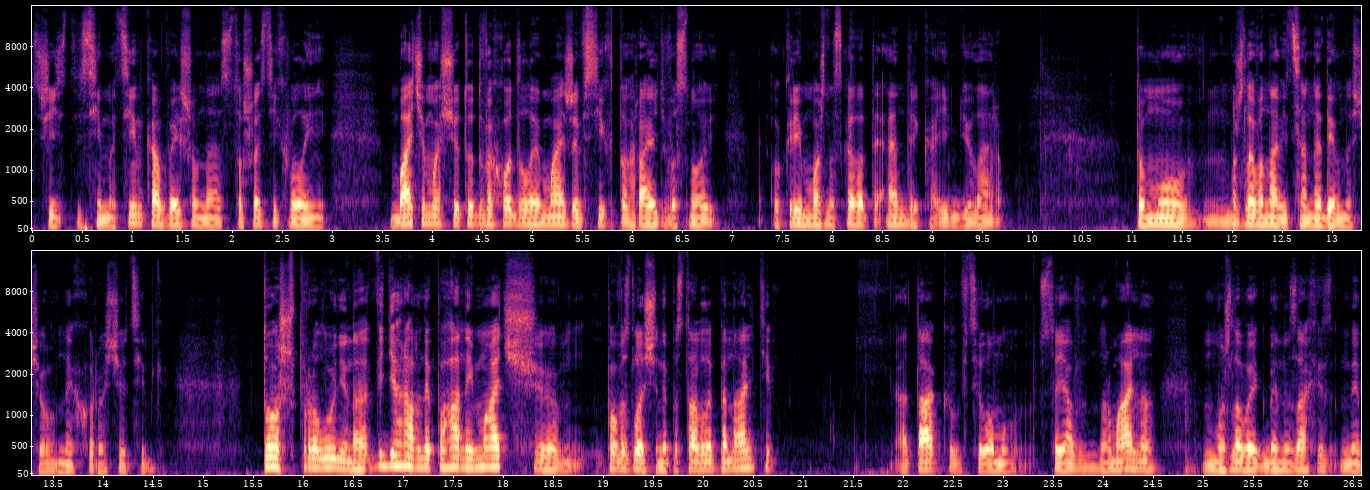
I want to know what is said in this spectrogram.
6,7 оцінка вийшов на 106-й хвилині. Бачимо, що тут виходили майже всі, хто грають в основі, окрім, можна сказати, Ендріка і Гюлера. Тому, можливо, навіть це не дивно, що в них хороші оцінки. Тож, про Луніна відіграв непоганий матч. ем, Повезло, що не поставили пенальті. А так, в цілому, стояв нормально. Можливо, якби не, захист, не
